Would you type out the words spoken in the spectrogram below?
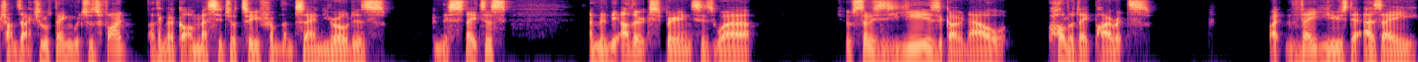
transactional thing, which was fine. I think I got a message or two from them saying your order's in this status. And then the other experiences were, so this is years ago now, Holiday Pirates, right? They used it as a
